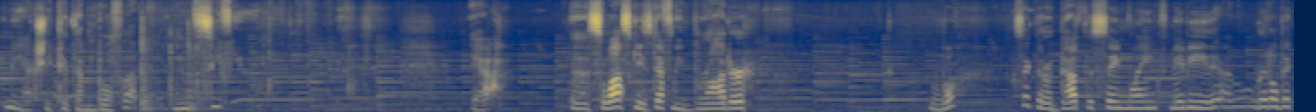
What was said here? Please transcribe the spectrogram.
Let me actually pick them both up and see if you, yeah. The Sulowski is definitely broader. Looks like they're about the same length, maybe a little bit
